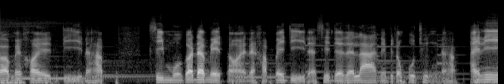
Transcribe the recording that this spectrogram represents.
ก็ไม่ค่อยดีนะครับซีมูนก็ดาเมจน้อยนะครับ ไม่ดีนะซินเดอเรลล่านี่ไม่ต้องพูดถึงนะครับไอ้นี่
